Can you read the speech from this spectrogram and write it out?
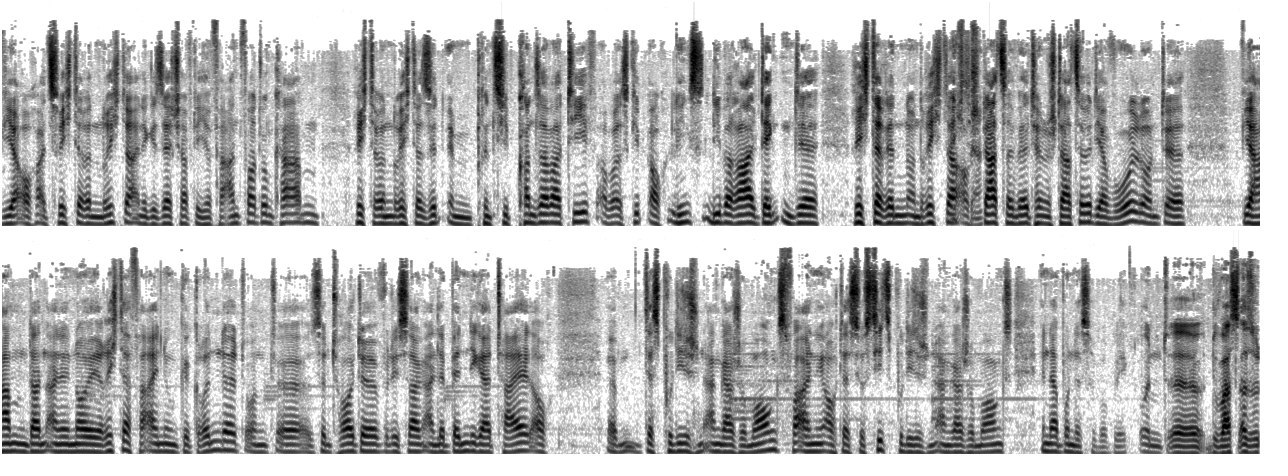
wir auch als Richterinnen und Richter eine gesellschaftliche Verantwortung haben. Richterinnen und Richter sind im Prinzip konservativ, aber es gibt auch linksliberal denkende Richterinnen und Richter, Echt, auch? Staatsanwältinnen und Staatsanwälte, jawohl. Und äh, wir haben dann eine neue Richtervereinigung gegründet und äh, sind heute, würde ich sagen, ein lebendiger Teil auch ähm, des politischen Engagements, vor allen Dingen auch des justizpolitischen Engagements in der Bundesrepublik. Und äh, du warst also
